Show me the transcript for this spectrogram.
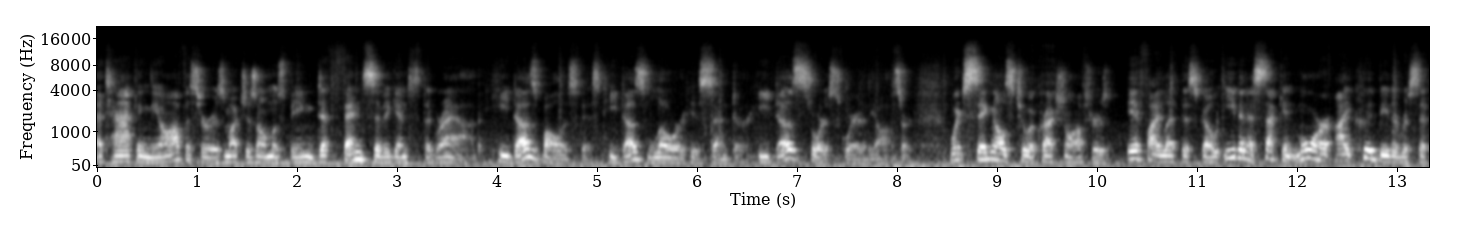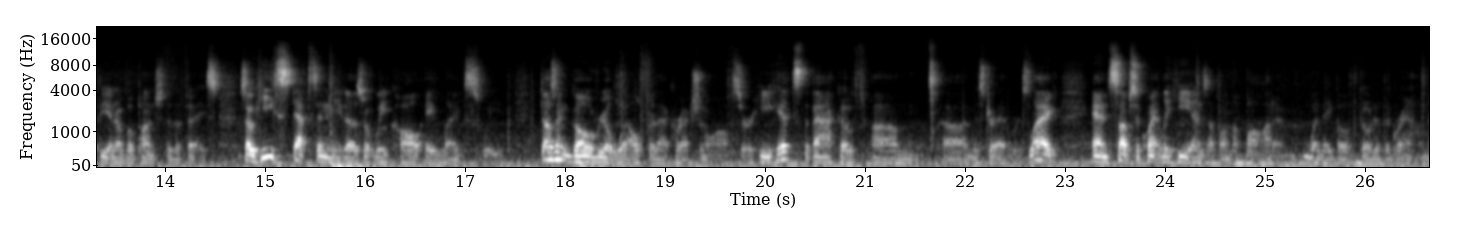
attacking the officer as much as almost being defensive against the grab. He does ball his fist. He does lower his center. He does sort of square to the officer, which signals to a correctional officer, if I let this go even a second more, I could be the recipient of a punch to the face. So he steps in and he does what we call a leg sweep. Doesn't go real well for that correctional officer. He hits the back of um, uh, Mr. Edwards' leg, and subsequently he ends up on the bottom when they both go to the ground.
